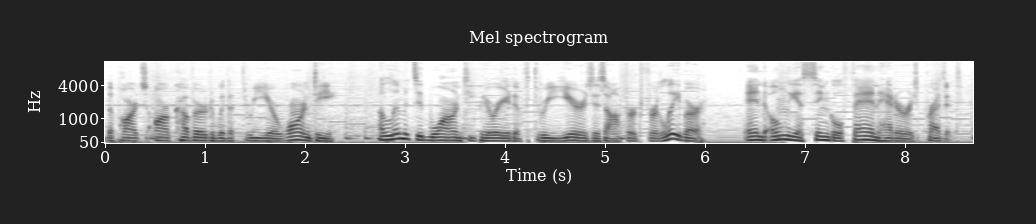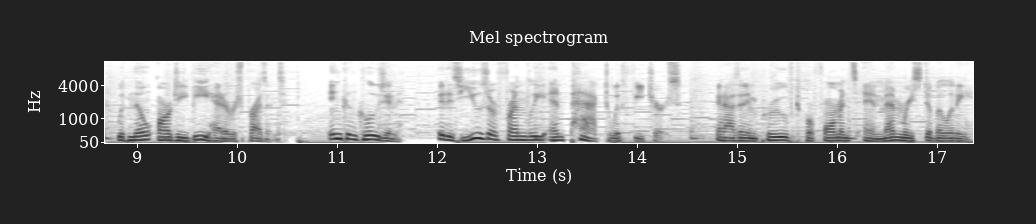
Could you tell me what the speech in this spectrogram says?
the parts are covered with a 3-year warranty, a limited warranty period of 3 years is offered for labor, and only a single fan header is present, with no RGB headers present. In conclusion, it is user-friendly and packed with features. It has an improved performance and memory stability,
